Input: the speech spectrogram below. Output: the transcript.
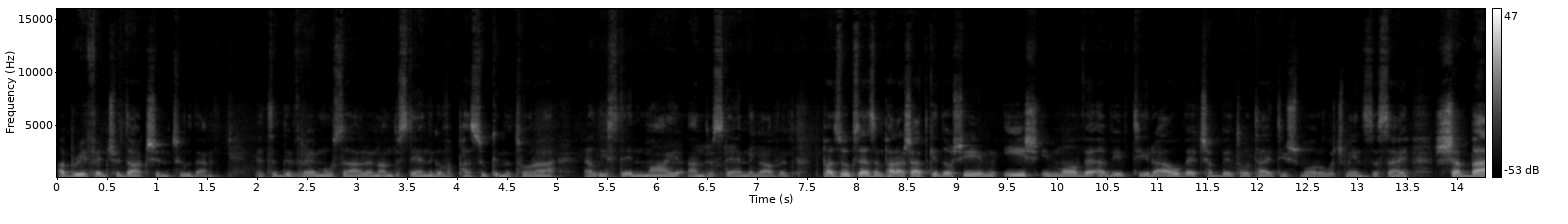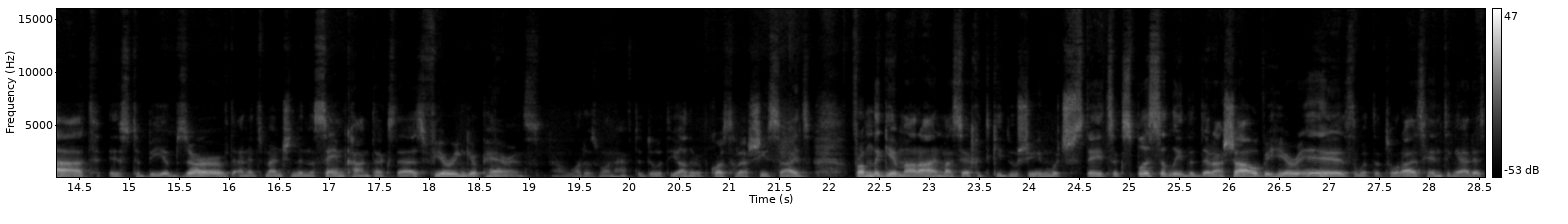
a brief introduction to them. It's a divrei musar, an understanding of a pasuk in the Torah, at least in my understanding of it. The pasuk says in Parashat Kedoshim, "Ish imo ve'aviv tirau ve'chabetotai tishmoru," which means to say Shabbat is to be observed, and it's mentioned in the same context as fearing your parents. Now, what does one have to do with the other? Of course, Rashi cites from the Gemara in Masechet Kiddushin, which states explicitly the derasha over here is what the Torah is hinting at is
